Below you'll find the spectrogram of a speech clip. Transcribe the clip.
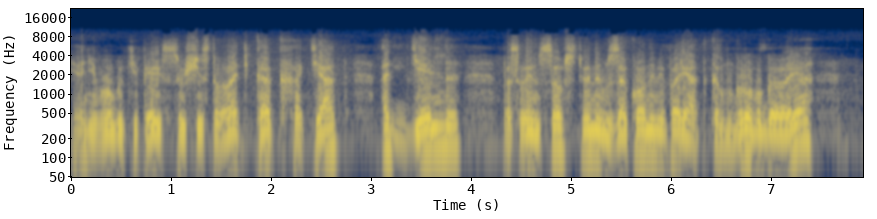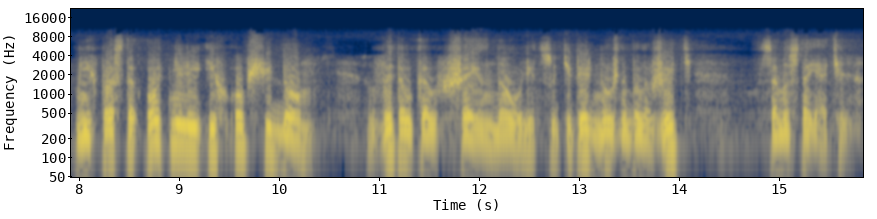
и они могут теперь существовать как хотят, отдельно, по своим собственным законам и порядкам. Грубо говоря, у них просто отняли их общий дом, вытолкав шею на улицу. Теперь нужно было жить самостоятельно.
